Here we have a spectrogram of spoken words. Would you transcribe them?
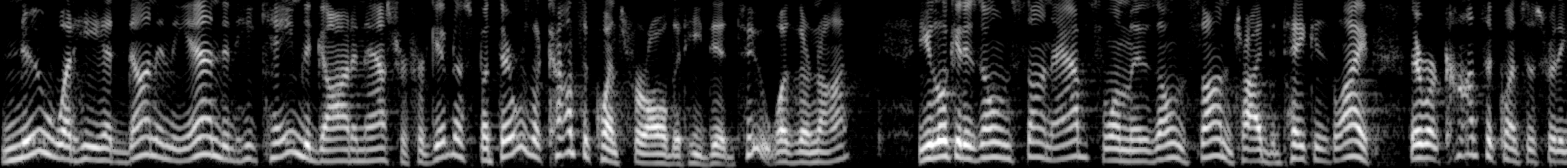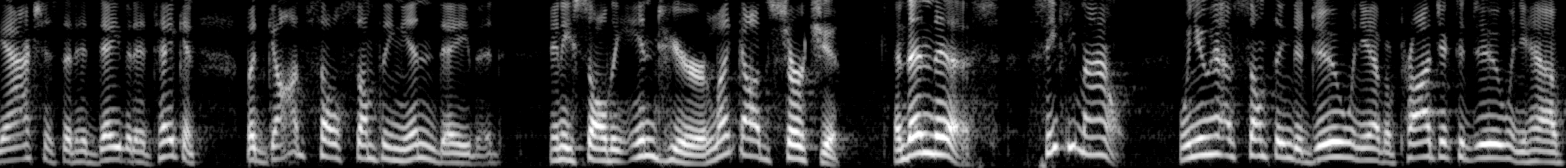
knew what he had done in the end and he came to God and asked for forgiveness. But there was a consequence for all that he did too, was there not? You look at his own son Absalom, and his own son tried to take his life. There were consequences for the actions that David had taken. But God saw something in David and he saw the interior. Let God search you. And then this seek him out. When you have something to do, when you have a project to do, when you have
